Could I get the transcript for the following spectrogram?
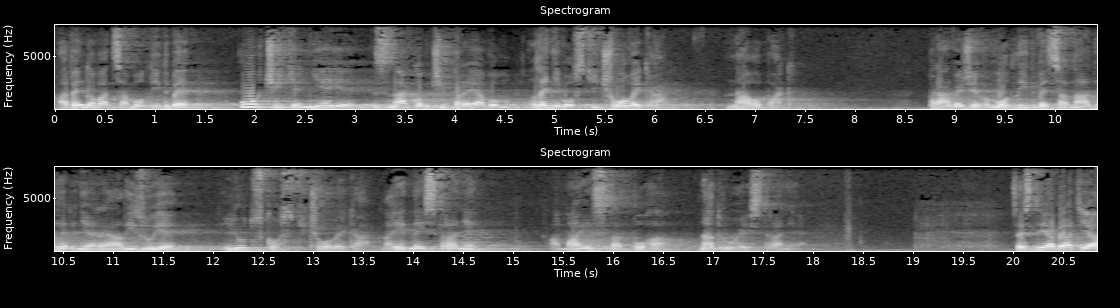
a venovať sa modlitbe určite nie je znakom či prejavom lenivosti človeka. Naopak, práve že v modlitbe sa nádherne realizuje ľudskosť človeka na jednej strane a majestát Boha na druhej strane. Sestri a bratia,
